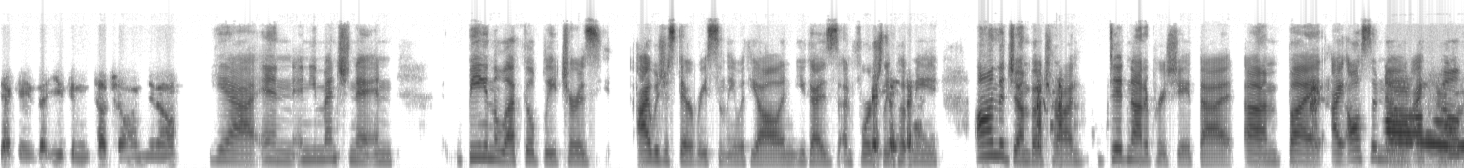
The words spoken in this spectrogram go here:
decades that you can touch on. You know. Yeah, and and you mentioned it, and being in the left field bleachers, I was just there recently with y'all, and you guys unfortunately put me on the jumbotron. Did not appreciate that. Um, but I also know I felt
